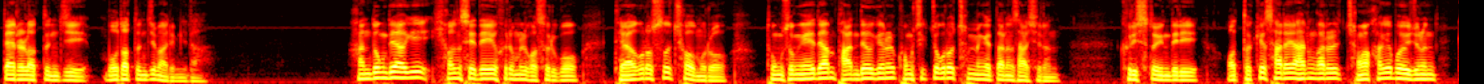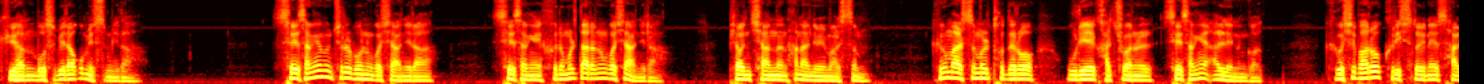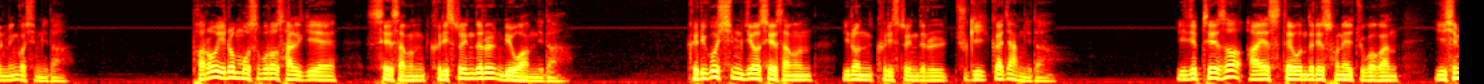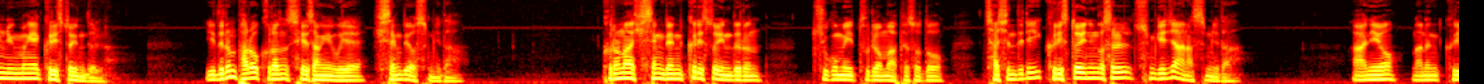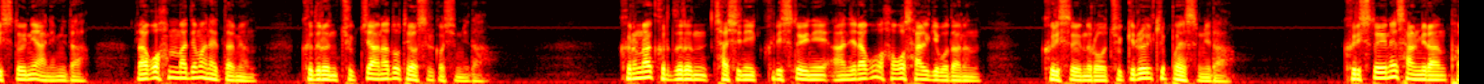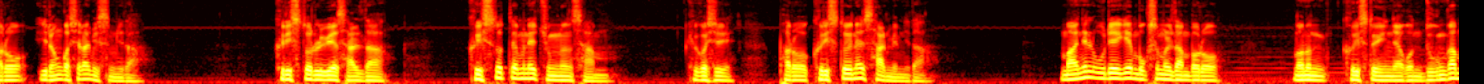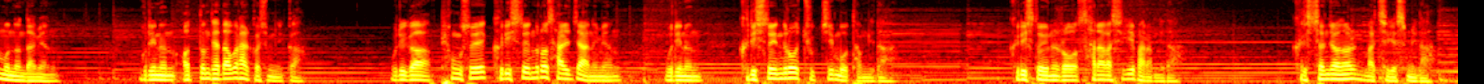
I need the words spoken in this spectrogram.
때를 얻든지 못 얻든지 말입니다. 한동대학이 현 세대의 흐름을 거스르고 대학으로서 처음으로 동성애에 대한 반대 의견을 공식적으로 천명했다는 사실은 그리스도인들이 어떻게 살아야 하는가를 정확하게 보여주는 귀한 모습이라고 믿습니다. 세상의 눈치를 보는 것이 아니라 세상의 흐름을 따르는 것이 아니라 변치 않는 하나님의 말씀, 그 말씀을 토대로 우리의 가치관을 세상에 알리는 것, 그것이 바로 그리스도인의 삶인 것입니다. 바로 이런 모습으로 살기에 세상은 그리스도인들을 미워합니다. 그리고 심지어 세상은 이런 그리스도인들을 죽이기까지 합니다. 이집트에서 아이스 대원들이 손에 죽어간 26명의 그리스도인들. 이들은 바로 그런 세상에 의해 희생되었습니다. 그러나 희생된 그리스도인들은 죽음의 두려움 앞에서도 자신들이 그리스도인인 것을 숨기지 않았습니다. 아니요, 나는 그리스도인이 아닙니다. 라고 한마디만 했다면 그들은 죽지 않아도 되었을 것입니다. 그러나 그들은 자신이 그리스도인이 아니라고 하고 살기보다는 그리스도인으로 죽기를 기뻐했습니다. 그리스도인의 삶이란 바로 이런 것이라 믿습니다. 그리스도를 위해 살다 그리스도 때문에 죽는 삶. 그것이 바로 그리스도인의 삶입니다. 만일 우리에게 목숨을 담보로 너는 그리스도인이냐고 누군가 묻는다면 우리는 어떤 대답을 할 것입니까? 우리가 평소에 그리스도인으로 살지 않으면 우리는 그리스도인으로 죽지 못합니다. 그리스도인으로 살아가시기 바랍니다. 크리스천 전을 마치겠습니다.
